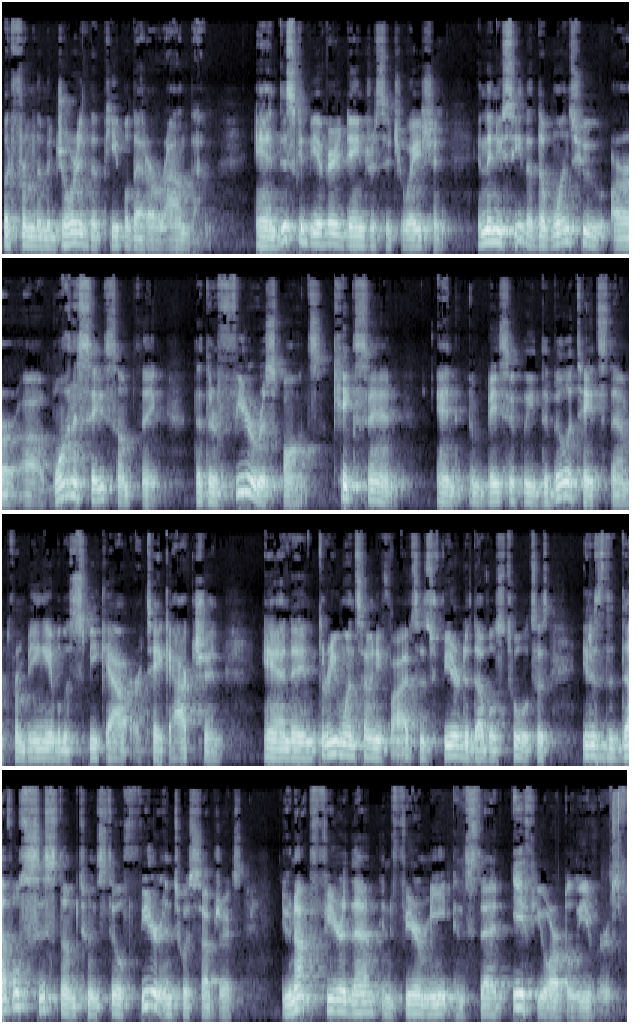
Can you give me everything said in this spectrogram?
but from the majority of the people that are around them. And this could be a very dangerous situation. And then you see that the ones who are uh, want to say something, that their fear response kicks in and basically debilitates them from being able to speak out or take action. And in 3175 says, Fear the devil's tool. It says, It is the devil's system to instill fear into his subjects. Do not fear them and fear me instead if you are believers.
